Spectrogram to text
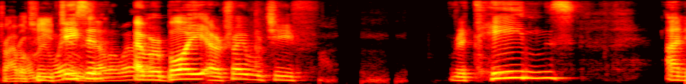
Tribal Roman Chief. wins, Jason, LOL. our boy, our tribal chief, retains, and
